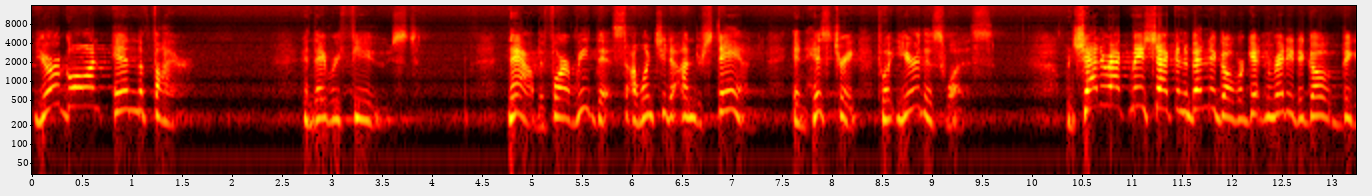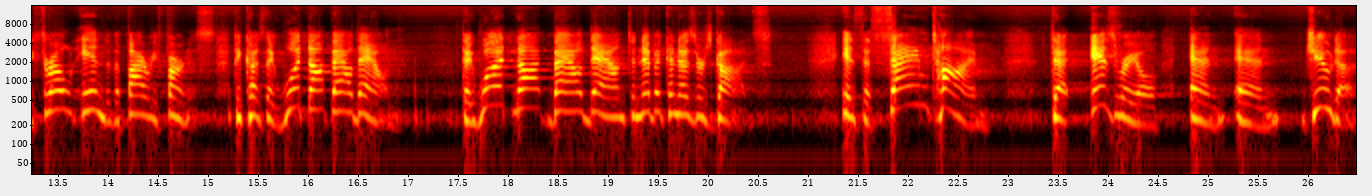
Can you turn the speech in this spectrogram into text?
you're going in the fire. And they refused. Now, before I read this, I want you to understand in history what year this was. When Shadrach, Meshach, and Abednego were getting ready to go be thrown into the fiery furnace because they would not bow down, they would not bow down to Nebuchadnezzar's gods. It's the same time that Israel and, and Judah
